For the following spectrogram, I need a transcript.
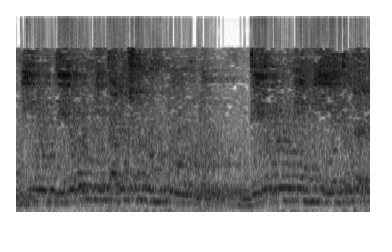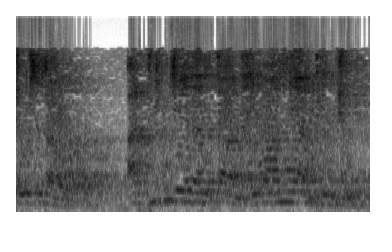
నీవు దేవుణ్ణి తలుచుకుంటూ ఉండు. దేవుణ్ణి నీ ఎదుట చూస్తావు. అర్థించేదంతా దైవాన్ని అర్థించు.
